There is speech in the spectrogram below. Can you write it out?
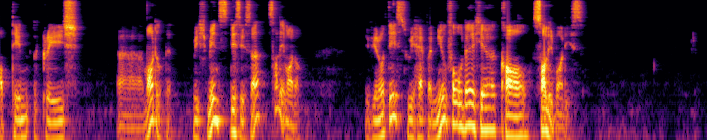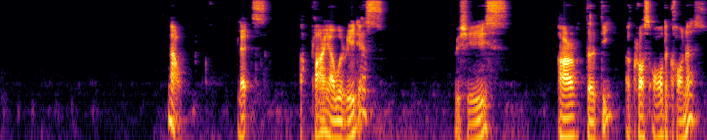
obtain a grayish uh, model then, which means this is a solid model. If you notice, we have a new folder here called solid bodies. Now, let's apply our radius, which is R30 across all the corners.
